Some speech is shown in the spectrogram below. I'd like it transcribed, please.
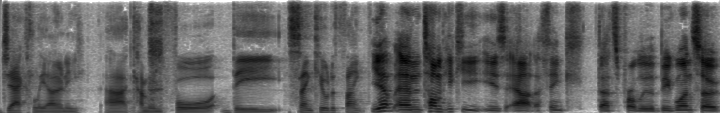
Jack Lonie uh, come in for the St Kilda Saints. Yep, and Tom Hickey is out. I think that's probably the big one. So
